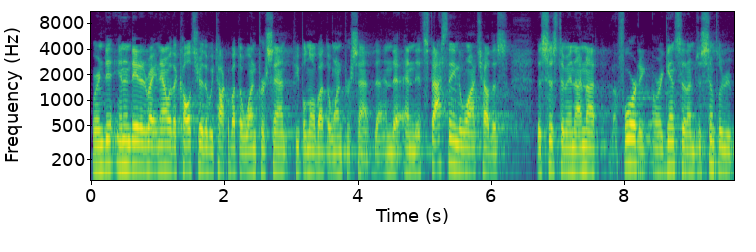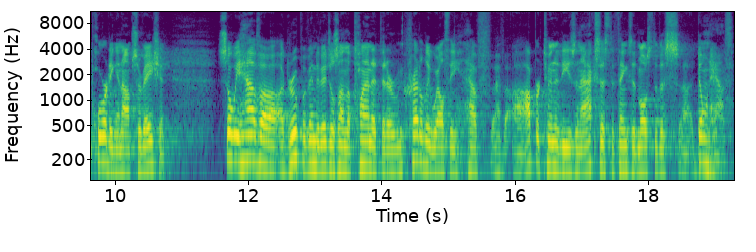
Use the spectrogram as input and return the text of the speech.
We're inundated right now with a culture that we talk about the 1%. People know about the 1%. And, the, and it's fascinating to watch how this, the system, and I'm not for it or against it, I'm just simply reporting an observation. So we have a, a group of individuals on the planet that are incredibly wealthy, have, have uh, opportunities and access to things that most of us uh, don't have.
